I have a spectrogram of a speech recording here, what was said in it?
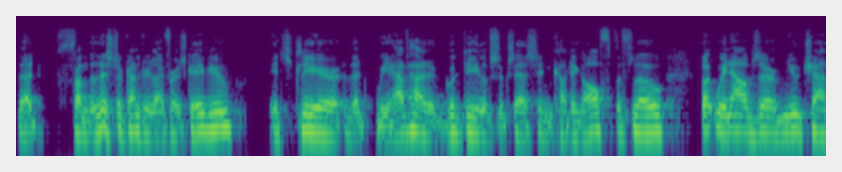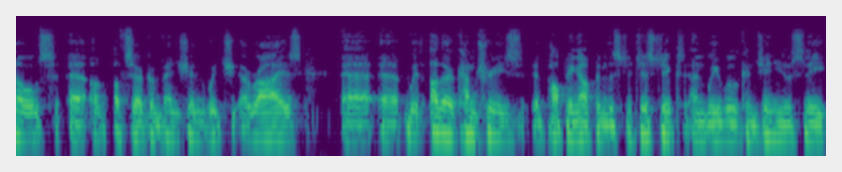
that from the list of countries I first gave you, it's clear that we have had a good deal of success in cutting off the flow, but we now observe new channels of circumvention which arise Uh, uh, with other countries uh, popping up in the statistics, and we will continuously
